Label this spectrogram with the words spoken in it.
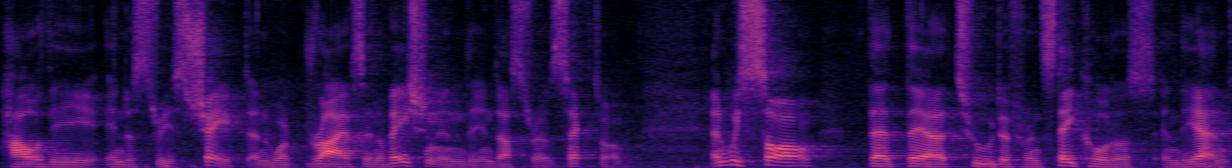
how the industry is shaped and what drives innovation in the industrial sector. And we saw that there are two different stakeholders in the end.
